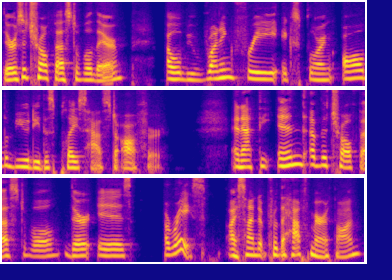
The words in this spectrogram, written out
There is a trail festival there. I will be running free, exploring all the beauty this place has to offer. And at the end of the trail festival, there is a race. I signed up for the half marathon.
